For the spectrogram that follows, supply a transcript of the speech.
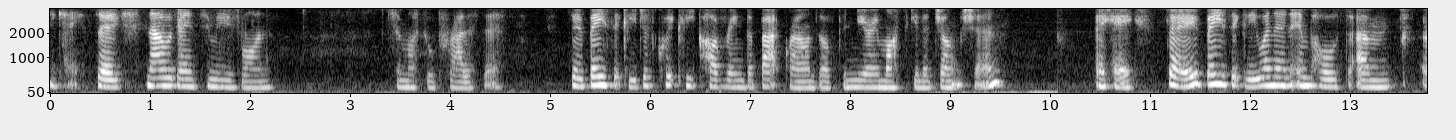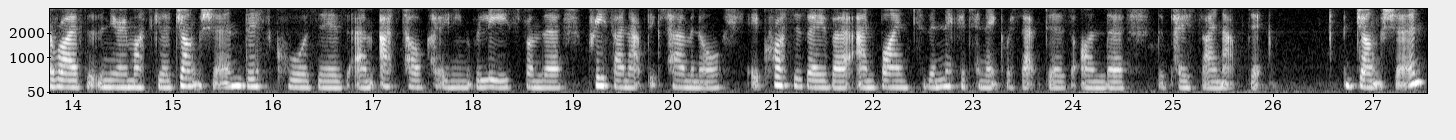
Okay, so now we're going to move on to muscle paralysis. So basically, just quickly covering the background of the neuromuscular junction. Okay, so basically, when an impulse um, arrives at the neuromuscular junction, this causes um, acetylcholine release from the presynaptic terminal. It crosses over and binds to the nicotinic receptors on the, the postsynaptic junction.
